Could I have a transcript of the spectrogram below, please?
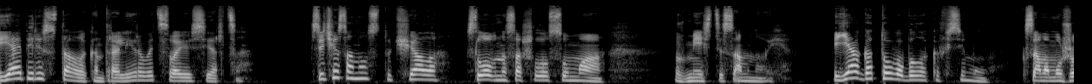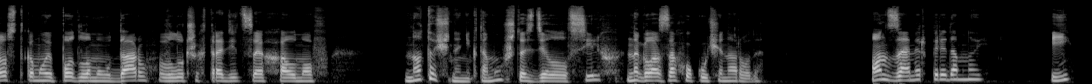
я перестала контролировать свое сердце. Сейчас оно стучало, словно сошло с ума вместе со мной. Я готова была ко всему, к самому жесткому и подлому удару в лучших традициях холмов, но точно не к тому, что сделал Сильх на глазах у кучи народа. Он замер передо мной и,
